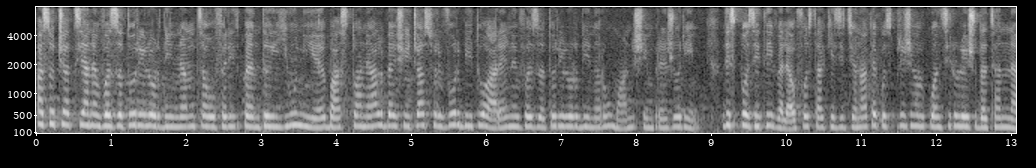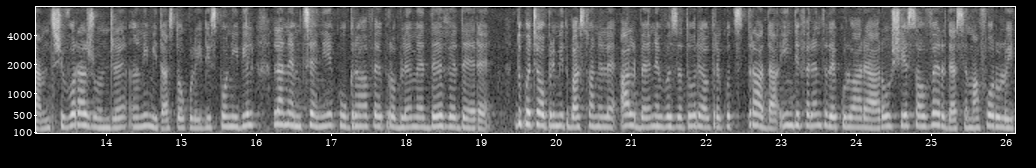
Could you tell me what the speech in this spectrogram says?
Asociația Nevăzătorilor din Neamț a oferit pe 1 iunie bastoane albe și ceasuri vorbitoare nevăzătorilor din Roman și împrejurim. Dispozitivele au fost achiziționate cu sprijinul Consiliului Județean Neamț și vor ajunge, în limita stocului disponibil, la nemțenii cu grave probleme de vedere. După ce au primit bastoanele albe, nevăzătorii au trecut strada, indiferent de culoarea roșie sau verde a semaforului,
